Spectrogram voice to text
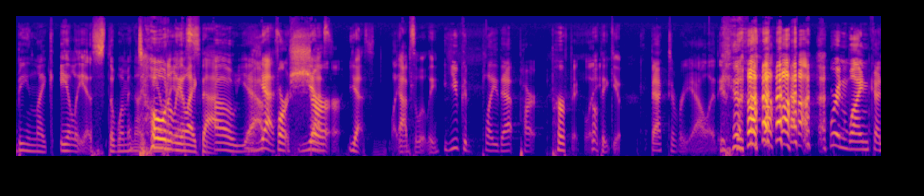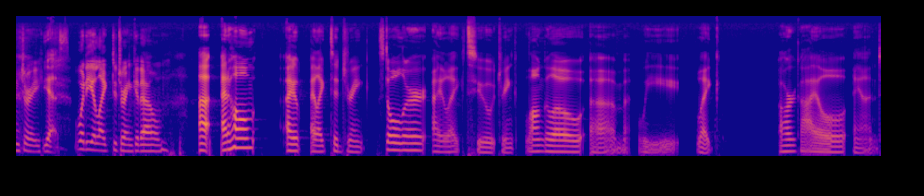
being like Alias, the woman. Totally alias. like that. Oh yeah, yes, for sure. Yes, yes. Like, absolutely. You could play that part perfectly. Oh, thank you. Back to reality. We're in wine country. Yes. What do you like to drink at home? Uh, at home, I I like to drink Stoller. I like to drink Longolo. Um, we like Argyle and.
